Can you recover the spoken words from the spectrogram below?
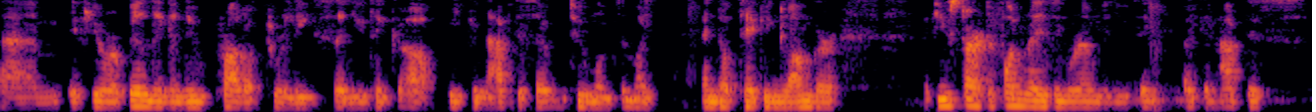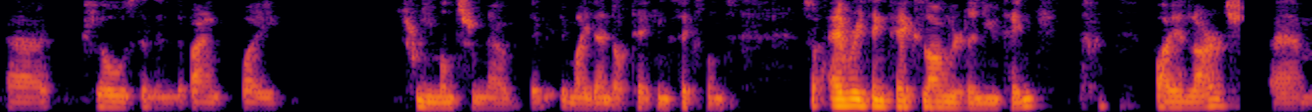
Um, if you're building a new product release and you think, oh, we can have this out in two months, it might end up taking longer. If you start a fundraising round and you think I can have this uh, closed and in the bank by three months from now, it, it might end up taking six months. So everything takes longer than you think by and large. Um,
